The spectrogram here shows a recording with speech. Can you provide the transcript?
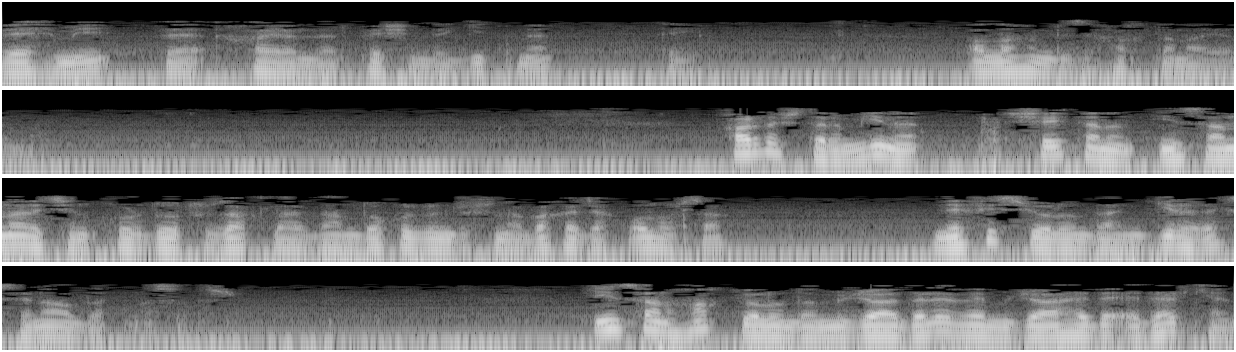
vehmi ve hayaller peşinde gitme değil. Allah'ın bizi haktan ayırma. Kardeşlerim yine şeytanın insanlar için kurduğu tuzaklardan dokuzuncusuna bakacak olursak nefis yolundan girerek seni aldatmasıdır. İnsan hak yolunda mücadele ve mücahede ederken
